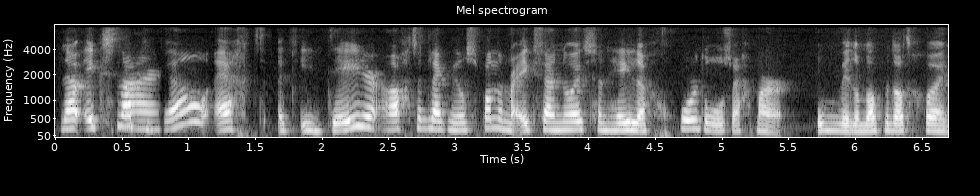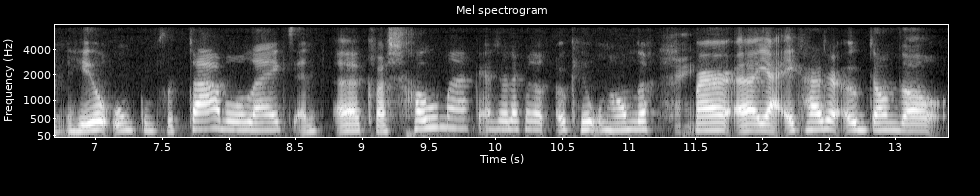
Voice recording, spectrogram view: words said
nou, ik snap Maar- wel echt het idee erachter. Het lijkt me heel spannend, maar ik zou nooit zo'n hele gordel, zeg maar, om willen. Omdat me dat gewoon heel oncomfortabel lijkt. En eh, qua schoonmaken en zo lijkt me dat ook heel onhandig. Nee. Maar eh, ja, ik hou er ook dan wel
